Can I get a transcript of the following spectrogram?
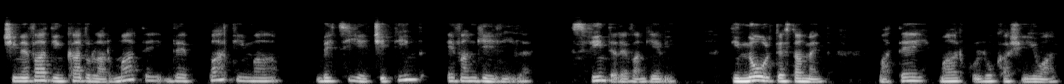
cineva din cadrul armatei de patima beției, citind Evangheliile, Sfintele Evanghelii, din Noul Testament, Matei, Marcu, Luca și Ioan.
